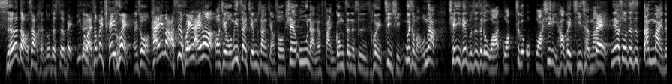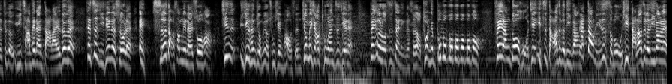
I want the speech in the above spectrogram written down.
蛇岛上很多的设备一个晚上被摧毁，没错，海马是回来了。王姐我们一直在节目上讲说，现在乌南的反攻真的是会进行。为什么？我们看前几天不是这个瓦瓦这个瓦西里号被击沉吗？对，人家说这是丹麦的这个鱼叉飞弹打来的，对不对？在这几天的时候呢，哎，蛇岛上面来说的话，其实已经很久没有出现炮声，就没想到突然之间呢，被俄罗斯占领的蛇岛，突然间砰砰砰砰砰砰砰，非常多火箭一直打到这个地方。那到底是什么武器打到这个地方呢？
